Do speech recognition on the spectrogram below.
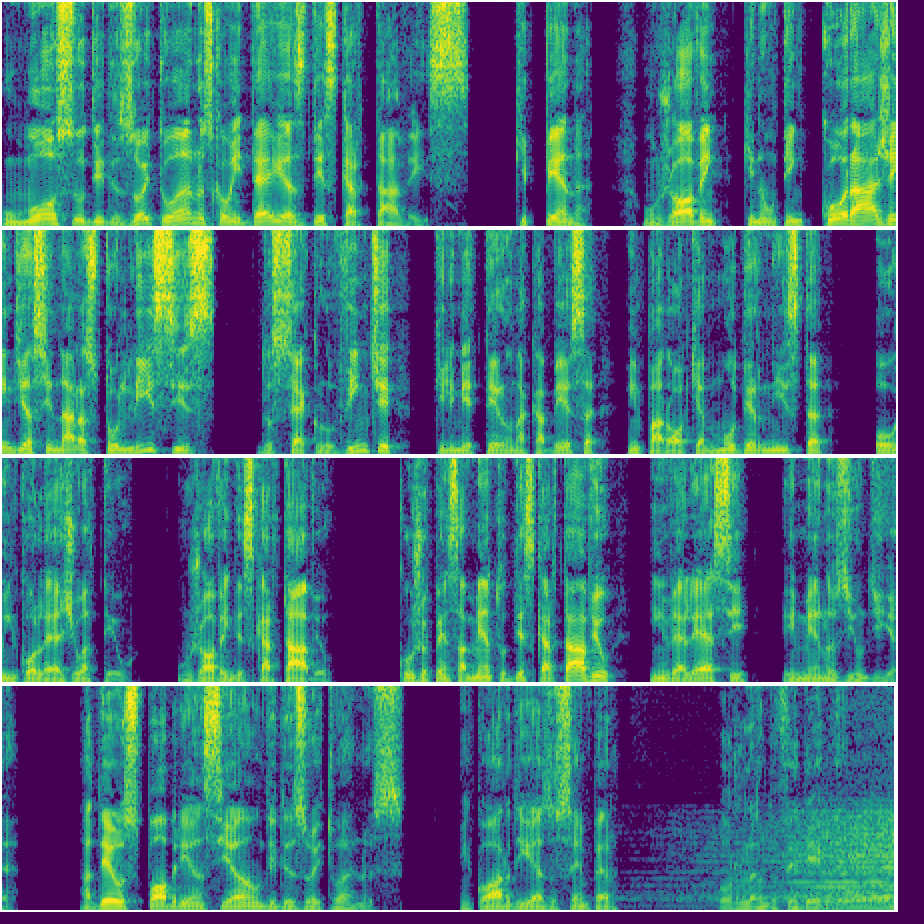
Um moço de 18 anos com ideias descartáveis. Que pena. Um jovem que não tem coragem de assinar as tolices do século XX que lhe meteram na cabeça em paróquia modernista ou em colégio ateu. Um jovem descartável, cujo pensamento descartável envelhece em menos de um dia. Adeus, pobre ancião de 18 anos. Incorde Jesus Semper, Orlando Fedeli.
